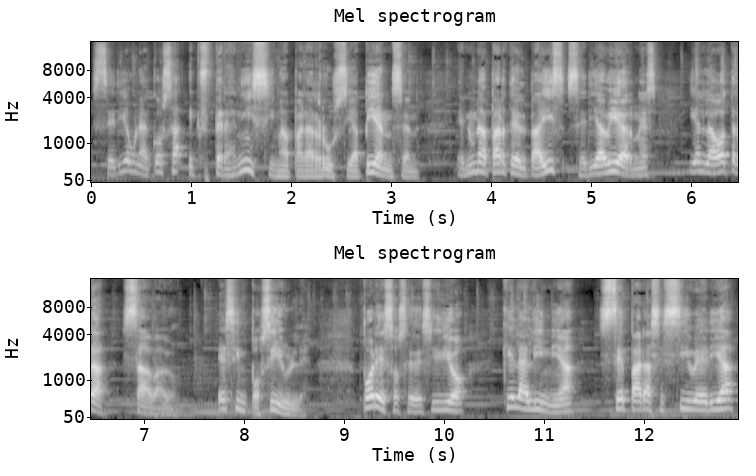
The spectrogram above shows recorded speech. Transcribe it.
Sería una cosa extrañísima para Rusia. Piensen, en una parte del país sería viernes y en la otra sábado. Es imposible. Por eso se decidió que la línea separase Siberia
